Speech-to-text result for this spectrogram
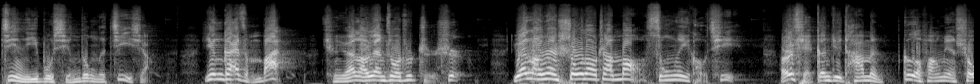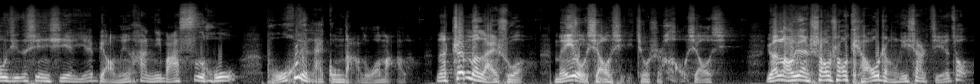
进一步行动的迹象，应该怎么办？请元老院做出指示。元老院收到战报，松了一口气，而且根据他们各方面收集的信息，也表明汉尼拔似乎不会来攻打罗马了。那这么来说，没有消息就是好消息。元老院稍稍调整了一下节奏，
